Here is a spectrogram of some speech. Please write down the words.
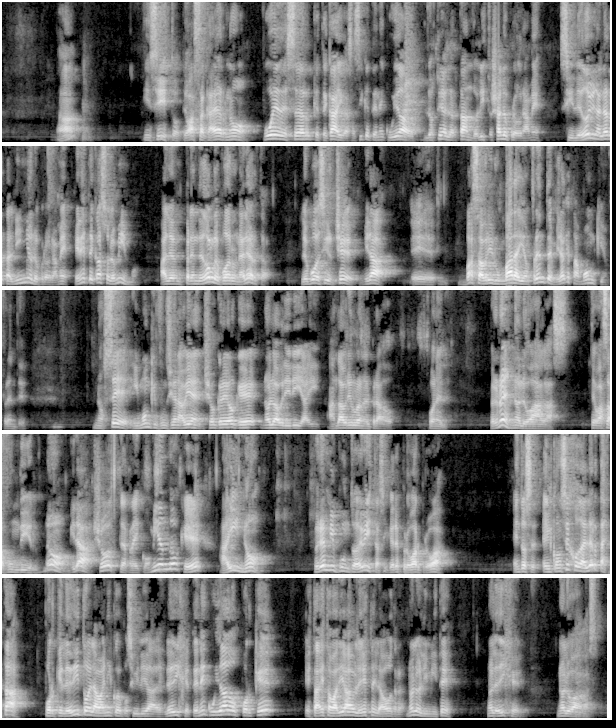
¿Ah? Insisto, te vas a caer, no. Puede ser que te caigas, así que tené cuidado. Lo estoy alertando, listo, ya lo programé. Si le doy una alerta al niño, lo programé. En este caso lo mismo. Al emprendedor le puedo dar una alerta. Le puedo decir, che, mirá, eh, vas a abrir un bar ahí enfrente, mirá que está Monkey enfrente. No sé, y Monkey funciona bien. Yo creo que no lo abriría ahí. Anda a abrirlo en el Prado. Ponele. Pero no es no lo hagas, te vas a fundir. No, mirá, yo te recomiendo que ahí no. Pero es mi punto de vista, si querés probar, probá. Entonces, el consejo de alerta está, porque le di todo el abanico de posibilidades. Le dije, tené cuidado porque está esta variable, esta y la otra. No lo limité. No le dije, no lo hagas.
